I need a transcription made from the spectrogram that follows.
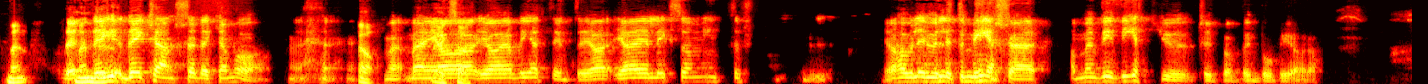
Men, det, men det, det, kanske det kan vara. Ja, men, men jag, jag, vet inte. Jag, jag, är liksom inte... Jag har blivit lite mer så här, ja, men vi vet ju typ vad vi borde göra.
